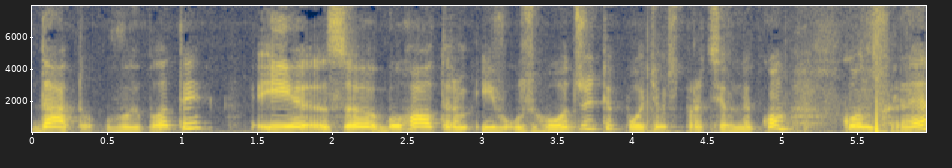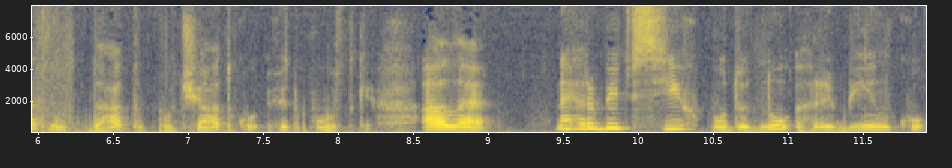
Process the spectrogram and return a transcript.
дату виплати і з бухгалтером, і узгоджуйте потім з працівником конкретну дату початку відпустки. Але не гребіть всіх під одну гребінку,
